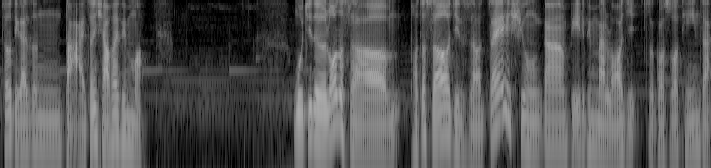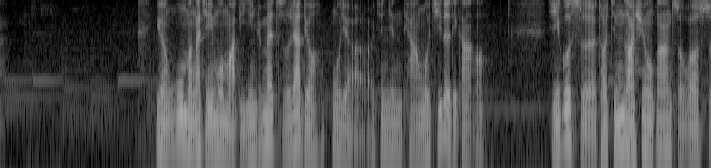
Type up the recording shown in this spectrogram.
做的搿种大众消费品嘛。我记得那个时候他做手机的时候，最喜欢讲别的品牌垃圾，自个是个天才。因为我们个节目冇提前准备资料的哦，我就仅仅挑我记得的讲啊。一个是他经常喜欢讲自个是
